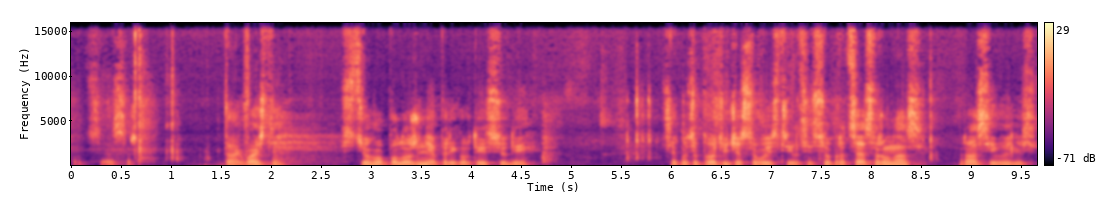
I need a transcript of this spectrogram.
Процесор. Так, бачите, з цього положення я перекрутив сюди. Це проти часової стрілки. Все, процесор у нас раз і виліз.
